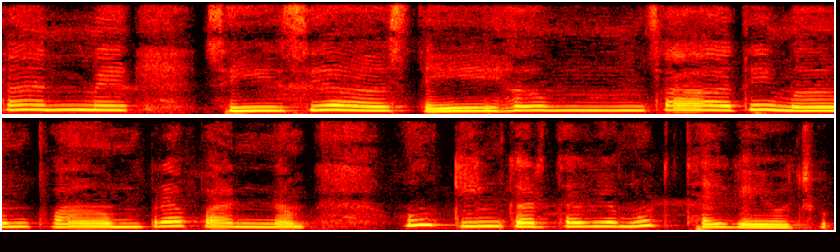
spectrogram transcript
તન્મે શિષ્યસ્તેહં સાધિ ત્વામ ત્વાં પ્રપન્નમ હું કિંગ કર્તવ્ય મૂઢ થઈ ગયો છું,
